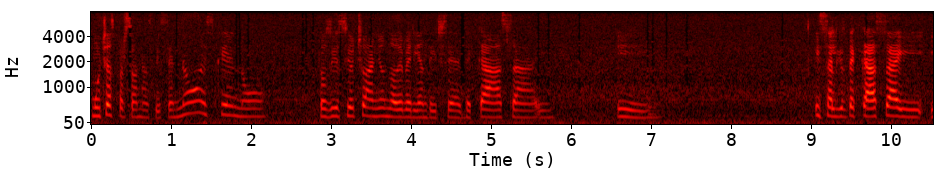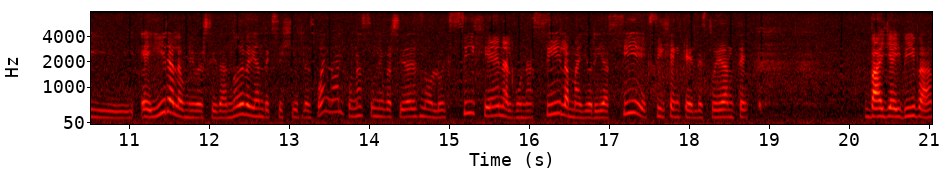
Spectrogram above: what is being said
Muchas personas dicen, no, es que no, los 18 años no deberían de irse de casa y salir de casa y, e ir a la universidad. No deberían de exigirles. Bueno, algunas universidades no lo exigen, algunas sí, la mayoría sí exigen que el estudiante vaya y viva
